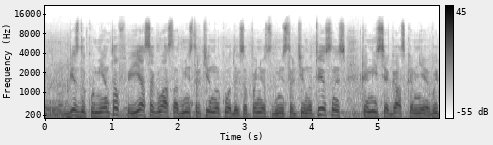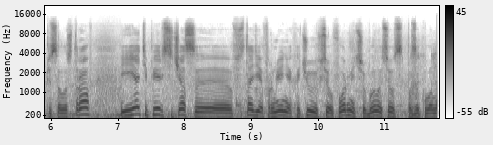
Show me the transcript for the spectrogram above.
без документов. Я, согласно административного кодекса, понес административную ответственность. Комиссия ГАЗ ко мне выписала штраф. И я теперь сейчас э, в стадии оформления хочу все оформить, чтобы было все по закону.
